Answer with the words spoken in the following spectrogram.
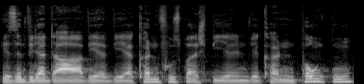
wir sind wieder da, wir, wir können Fußball spielen, wir können punkten.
